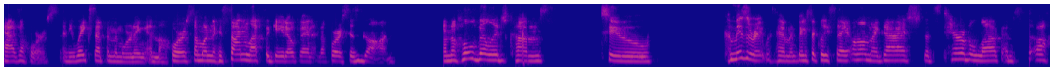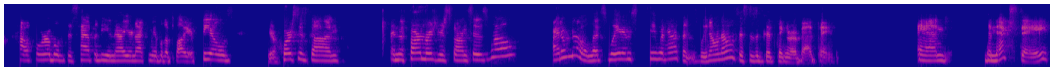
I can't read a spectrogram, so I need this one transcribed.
has a horse and he wakes up in the morning and the horse, someone, his son left the gate open and the horse is gone. And the whole village comes to commiserate with him and basically say, "Oh my gosh, that's terrible luck. I'm so, oh, how horrible that this happened to you. Now you're not going to be able to plow your fields your horse is gone. And the farmer's response is, well, I don't know. Let's wait and see what happens. We don't know if this is a good thing or a bad thing. And the next day,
